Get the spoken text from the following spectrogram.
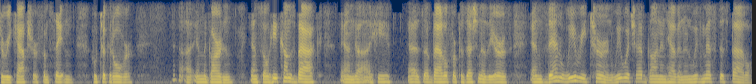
to recapture from Satan who took it over uh, in the garden. And so he comes back and uh, he has a battle for possession of the earth. And then we return, we which have gone in heaven, and we've missed this battle.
